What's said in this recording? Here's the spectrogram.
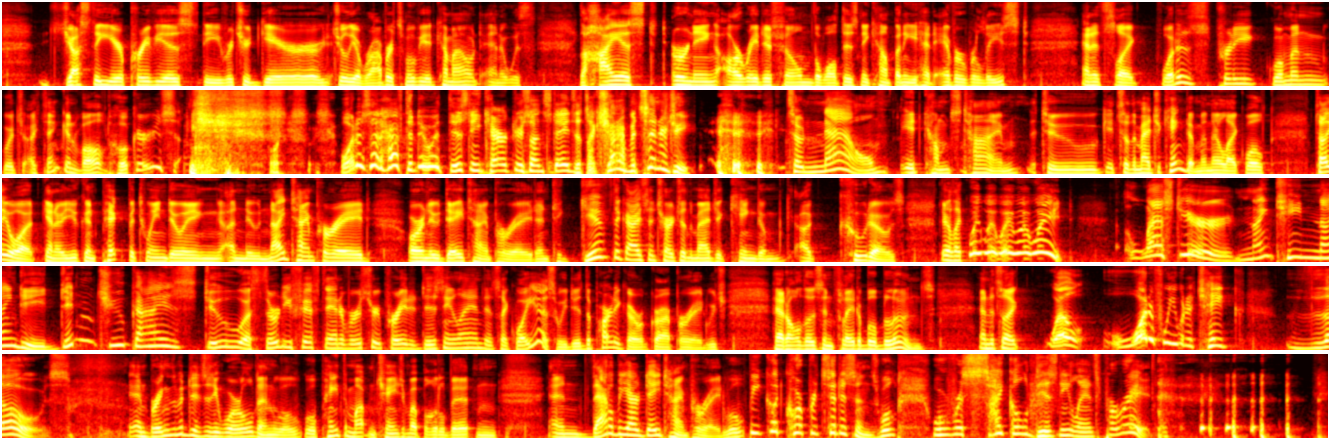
just the year previous, the Richard Gere, Julia Roberts movie had come out, and it was the highest earning R rated film the Walt Disney Company had ever released. And it's like, what is Pretty Woman, which I think involved hookers? what, what does that have to do with Disney characters on stage? It's like, shut up, it's synergy. so now it comes time to get to the Magic Kingdom, and they're like, well, tell you what, you know, you can pick between doing a new nighttime parade or a new daytime parade. And to give the guys in charge of the Magic Kingdom a kudos, they're like, wait, wait, wait, wait, wait. Last year, 1990, didn't you guys do a 35th anniversary parade at Disneyland? It's like, well, yes, we did the Party Gras Parade, which had all those inflatable balloons. And it's like, well, what if we were to take those and bring them to Disney World, and we'll we'll paint them up and change them up a little bit, and and that'll be our daytime parade. We'll be good corporate citizens. We'll we'll recycle Disneyland's parade.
